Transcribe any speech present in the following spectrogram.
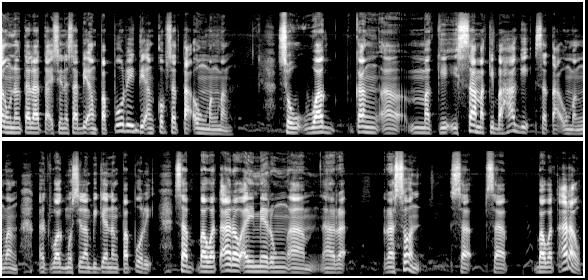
ang unang talata ay sinasabi ang papuri di angkop sa taong mangmang. So wag kang ah, makiisa, makibahagi sa taong mangmang at wag mo silang bigyan ng papuri. Sa bawat araw ay merong um, ah, ra- rason sa sa bawat araw.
